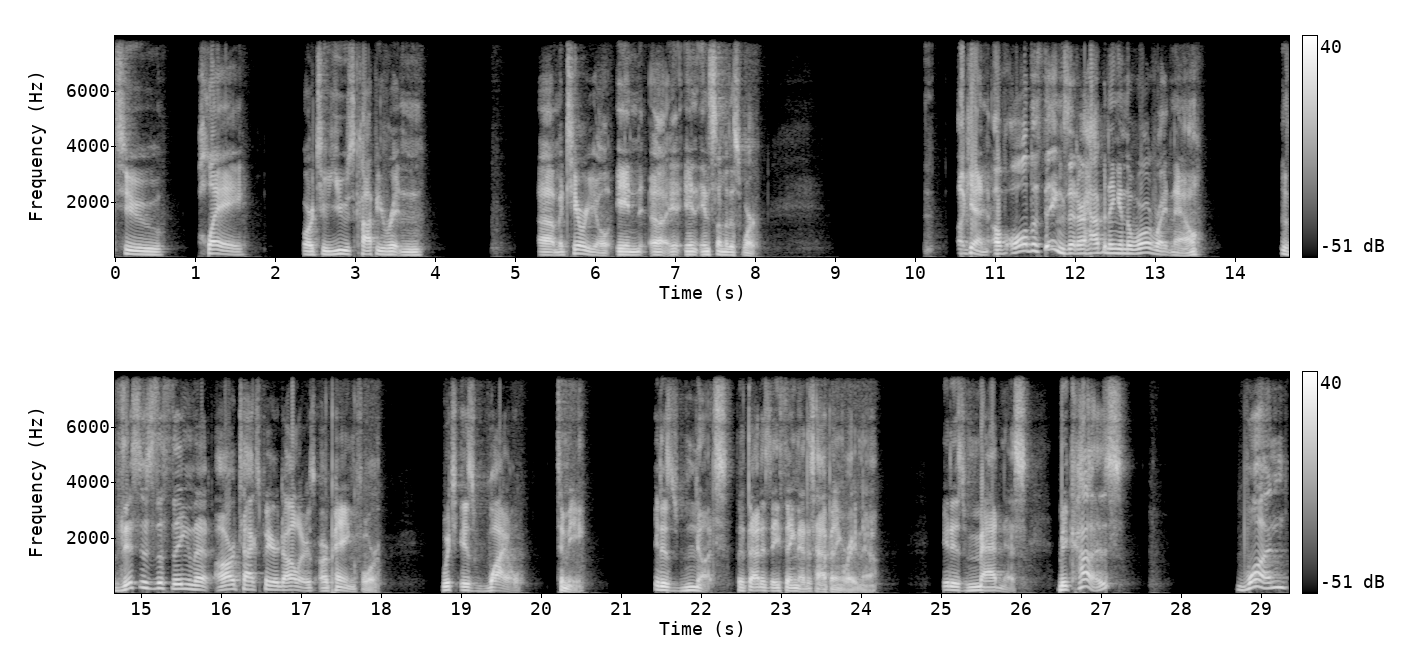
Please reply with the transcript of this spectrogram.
to play or to use copywritten uh, material in, uh, in in some of this work. Again, of all the things that are happening in the world right now, this is the thing that our taxpayer dollars are paying for, which is wild to me. It is nuts that that is a thing that is happening right now. It is madness because one,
